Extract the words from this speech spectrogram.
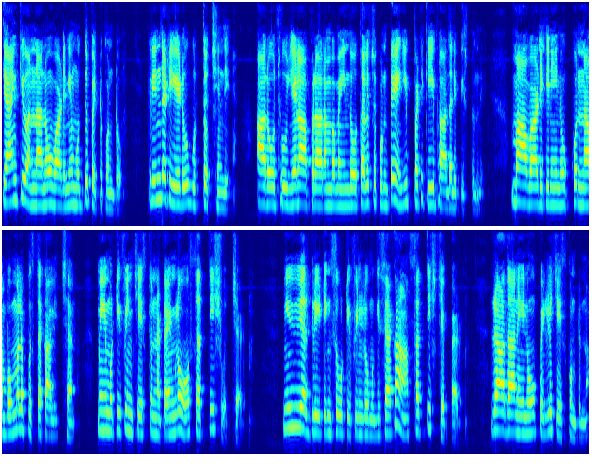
థ్యాంక్ యూ అన్నాను వాడిని ముద్దు పెట్టుకుంటూ. క్రిందటి ఏడు గుర్తొచ్చింది. ఆ రోజు ఎలా ప్రారంభమైందో తలుచుకుంటే ఇప్పటికీ బాధ అనిపిస్తుంది మా వాడికి నేను కొన్న బొమ్మల పుస్తకాలు ఇచ్చాను మేము టిఫిన్ చేస్తున్న టైంలో సతీష్ వచ్చాడు. న్యూ ఇయర్ గ్రీటింగ్స్ టిఫిన్లు ముగిశాక సతీష్ చెప్పాడు. రాధా నేను పెళ్ళి చేసుకుంటున్నా.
